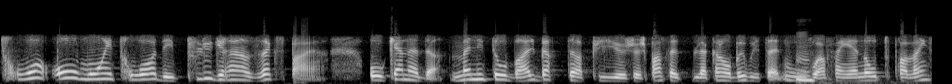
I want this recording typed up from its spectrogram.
trois, au moins trois des plus grands experts au Canada, Manitoba, Alberta, puis euh, je, je pense à la Colombie-Britannique, ou enfin une autre province,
